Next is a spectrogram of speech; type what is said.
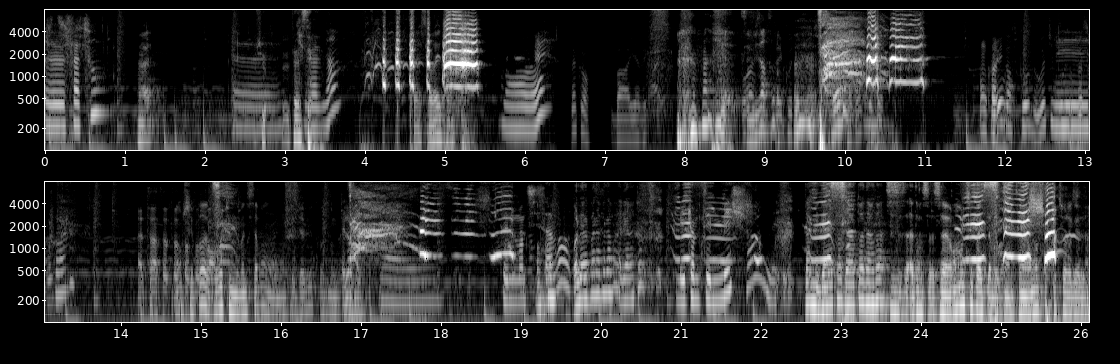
Euh, Fatou Ouais. euh, Je- Tu t'as- vas bien Bah, ça va et toi Bah ouais. D'accord. Bah, il y avait. C'est bizarre ça. Salut Northco, ouais, tu Mais quoi Attends, attends, Non, je sais pas, pourquoi tu me demandes si ça va On s'est déjà vu quoi. Donc, Je te demande si ça va. Oh là, fait. là, là, là, là, derrière toi. Mais comme t'es méchant, mais. Putain, mais derrière toi, derrière toi, derrière toi. Attends, ça, va vraiment se fight là. Ça va vraiment se sur la gueule là.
